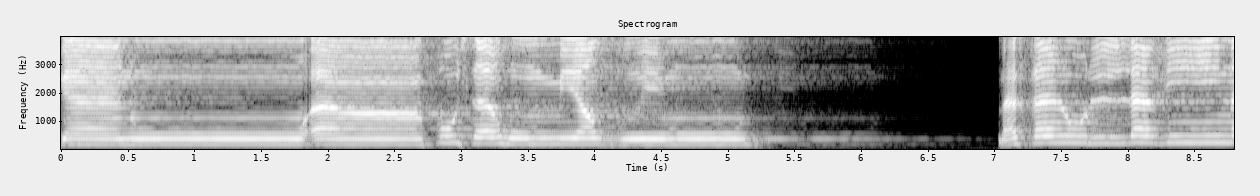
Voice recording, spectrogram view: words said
كانوا أنفسهم يظلمون مثل الذين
